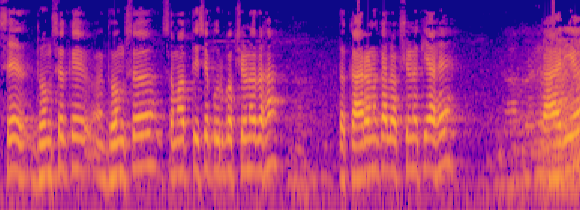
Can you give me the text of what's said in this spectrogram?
से, ध्वंस के, ध्वंस समाप्ति से पूर्व क्षण रहा। तो कारण का लक्षण क्या है? कार्य,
